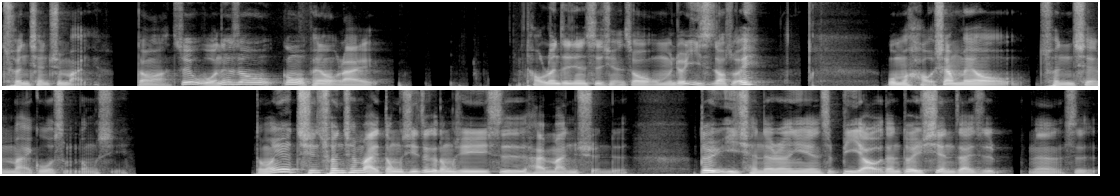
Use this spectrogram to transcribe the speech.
存钱去买的，懂吗？所以我那时候跟我朋友来。讨论这件事情的时候，我们就意识到说：“哎，我们好像没有存钱买过什么东西。”懂吗？因为其实存钱买东西这个东西是还蛮悬的，对于以前的人而言是必要，但对现在是嗯是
